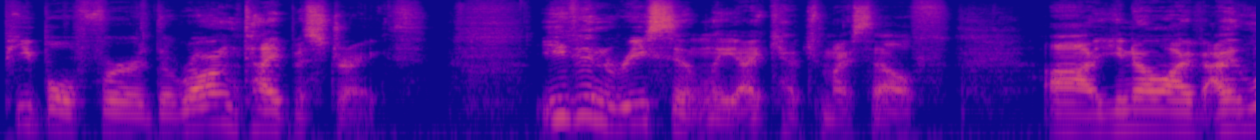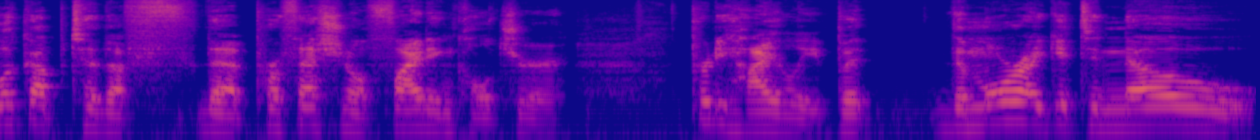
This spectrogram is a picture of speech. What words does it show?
people for the wrong type of strength. Even recently, I catch myself. Uh, you know, I I look up to the f- the professional fighting culture pretty highly, but the more I get to know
